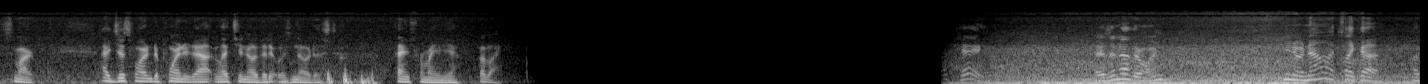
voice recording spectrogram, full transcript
smart. I just wanted to point it out and let you know that it was noticed. Thanks, for Romania. Bye-bye. Okay, there's another one. You know, now it's like a, a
